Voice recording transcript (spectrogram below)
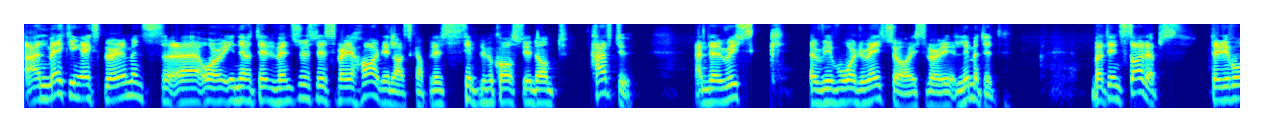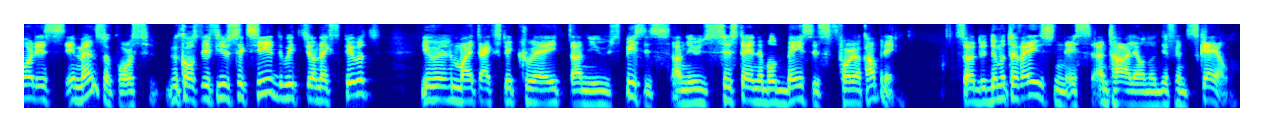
And making experiments uh, or innovative ventures is very hard in large companies simply because you don't have to. And the risk reward ratio is very limited. But in startups, the reward is immense, of course, because if you succeed with your next pivot, you might actually create a new species, a new sustainable basis for your company. So the, the motivation is entirely on a different scale.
